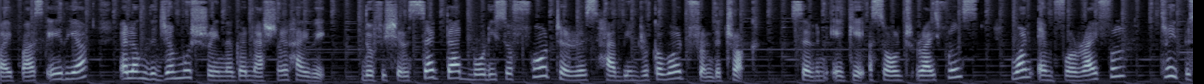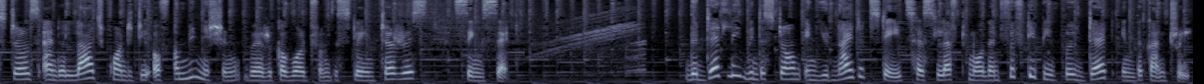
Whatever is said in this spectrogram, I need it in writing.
bypass area along the Jammu Srinagar National Highway. The officials said that bodies of four terrorists have been recovered from the truck. Seven AK assault rifles, one M4 rifle, three pistols, and a large quantity of ammunition were recovered from the slain terrorists, Singh said. The deadly winter storm in United States has left more than 50 people dead in the country.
